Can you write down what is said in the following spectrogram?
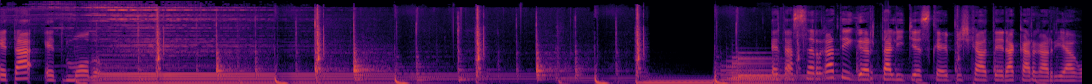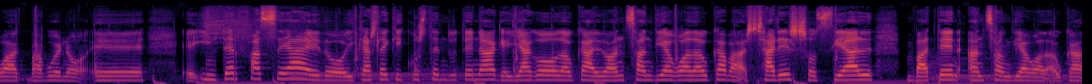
eta Edmodo. Eta zergatik gertalitezke pixkatera kargarriagoak, ba bueno, e, e, interfazea edo ikaslek ikusten dutena gehiago dauka edo antza handiagoa dauka, ba, sare sozial baten antza handiagoa dauka.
